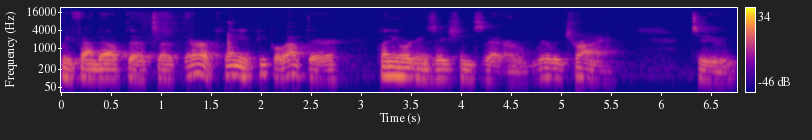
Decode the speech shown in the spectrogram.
we found out that uh, there are plenty of people out there plenty of organizations that are really trying to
